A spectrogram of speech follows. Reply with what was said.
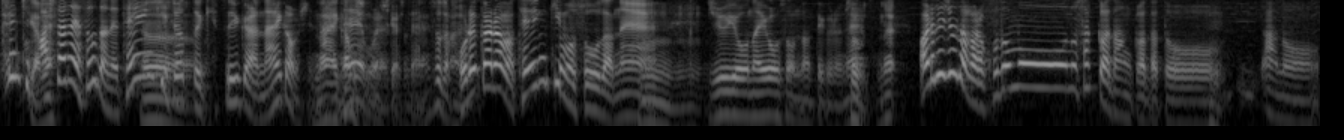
天気がね。明日ねそうだね。天気ちょっときついからないかもしれない、ね。ないかもしれないもしかしたらそうだ、はい。これからは天気もそうだね、うんうん重要な要素になってくるね。あれでしょだから子供のサッカーなんかだと、あの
